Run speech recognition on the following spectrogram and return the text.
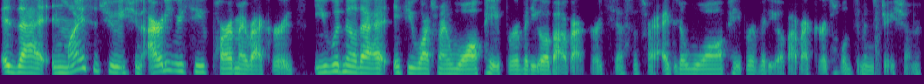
is that in my situation, I already received part of my records. You would know that if you watch my wallpaper video about records. Yes, that's right. I did a wallpaper video about records, whole demonstration.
